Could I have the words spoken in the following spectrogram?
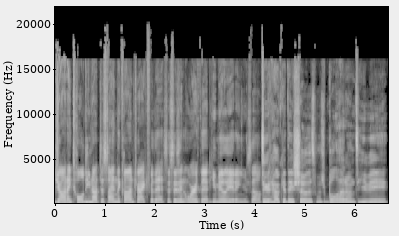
John, I told you not to sign the contract for this. This isn't worth it. Humiliating yourself. Dude, how could they show this much blood on TV?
